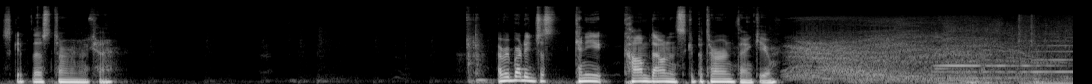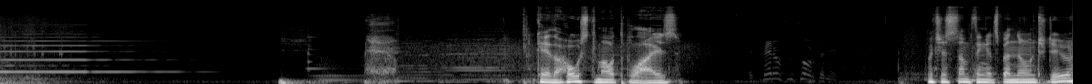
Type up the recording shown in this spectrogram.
Skip this turn, okay. Everybody just, can you calm down and skip a turn? Thank you. Okay, the host multiplies. Which is something it's been known to do.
